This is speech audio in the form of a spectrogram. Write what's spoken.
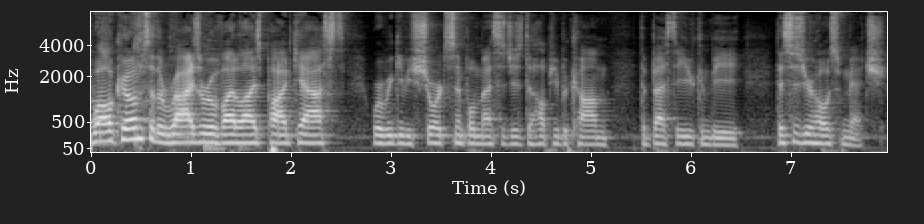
Welcome to the Rise or Revitalize podcast, where we give you short, simple messages to help you become the best that you can be. This is your host, Mitch.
